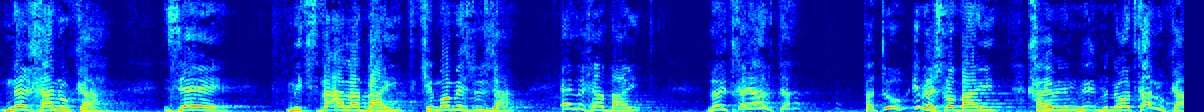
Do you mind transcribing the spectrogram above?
נר חנוכה זה מצווה על הבית, כמו מזוזה? אין לך בית, לא התחייבת. פטור. אם יש לו בית, חייב נרות חנוכה.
